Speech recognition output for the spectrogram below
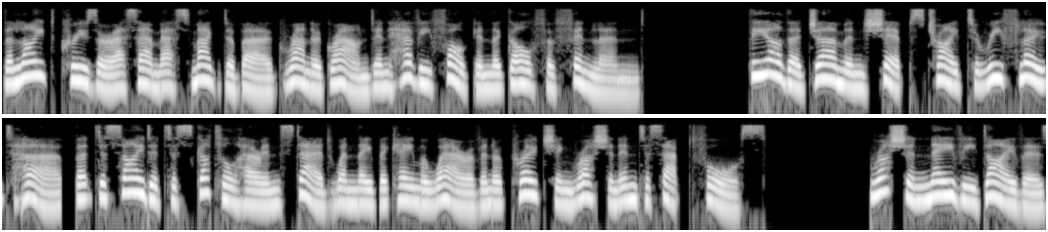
the light cruiser SMS Magdeburg ran aground in heavy fog in the Gulf of Finland. The other German ships tried to refloat her, but decided to scuttle her instead when they became aware of an approaching Russian intercept force. Russian Navy divers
